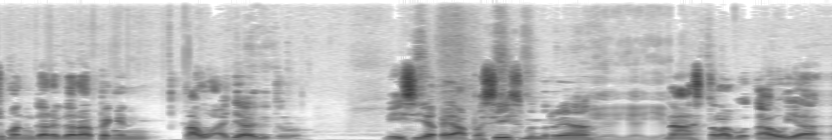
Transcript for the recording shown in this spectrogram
cuman gara-gara pengen tahu aja gitu loh. Ini isinya kayak apa sih sebenarnya? Iya, iya, iya. Nah setelah gue tahu ya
